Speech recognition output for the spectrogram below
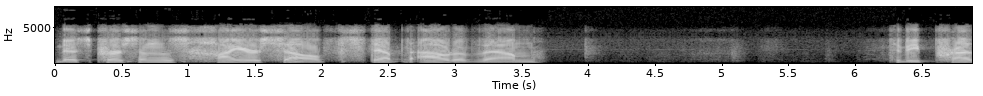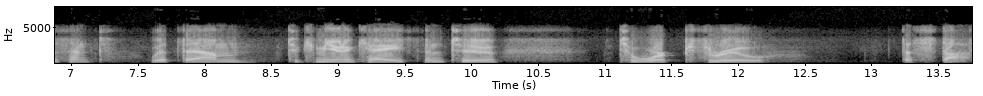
this person's higher self stepped out of them to be present with them, to communicate and to to work through the stuff.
